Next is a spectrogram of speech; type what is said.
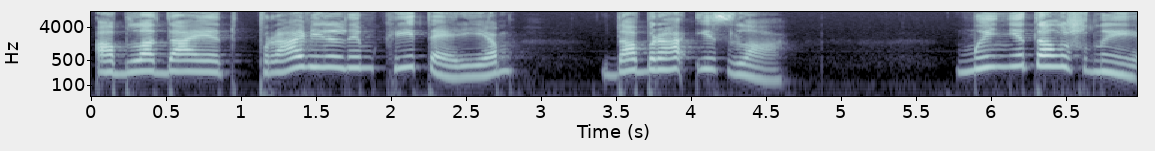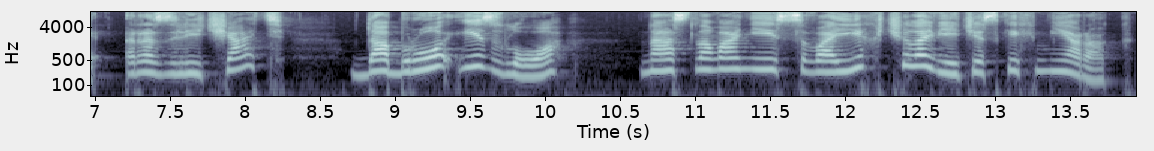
обладает правильным критерием добра и зла. Мы не должны различать добро и зло – на основании своих человеческих мерок.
